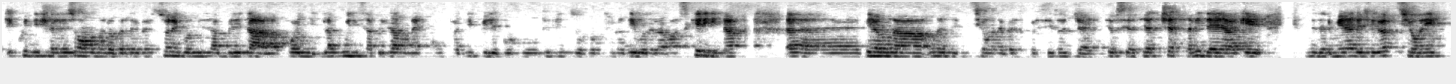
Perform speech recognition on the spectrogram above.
e quindi c'è l'esonero per le persone con disabilità la cui, la cui, disabilità non è compatibile con l'utilizzo continuativo della mascherina, eh, è un'esenzione per questi soggetti, ossia si accetta l'idea che in determinate situazioni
